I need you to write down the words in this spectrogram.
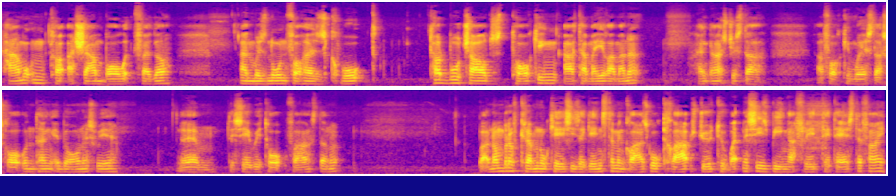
Hamilton cut a shambolic figure and was known for his quote, turbocharged talking at a mile a minute I think that's just a, a fucking West of Scotland thing, to be honest with you. Um, they say we talk fast, innit? But a number of criminal cases against him in Glasgow collapsed due to witnesses being afraid to testify.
